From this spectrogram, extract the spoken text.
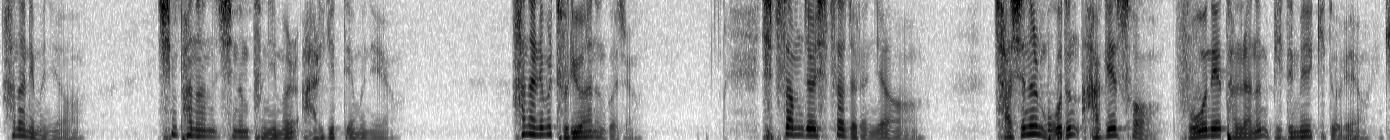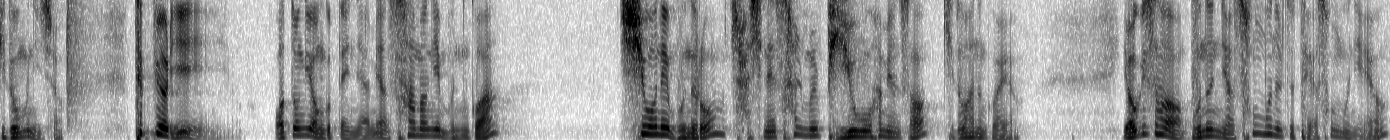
하나님은요 심판하시는 분임을 알기 때문이에요. 하나님을 두려워하는 거죠. 13절 14절은요. 자신을 모든 악에서 구원해 달라는 믿음의 기도예요. 기도문이죠. 특별히 어떤 게 언급되어 있냐면 사망의 문과 시온의 문으로 자신의 삶을 비유하면서 기도하는 거예요. 여기서 문은요 성문을 뜻해요. 성문이에요.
